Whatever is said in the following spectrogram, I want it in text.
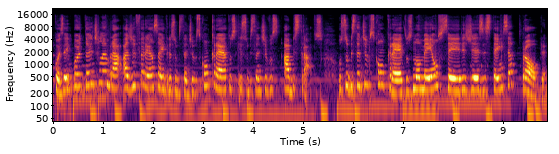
Coisa, é importante lembrar a diferença entre substantivos concretos e substantivos abstratos. Os substantivos concretos nomeiam seres de existência própria,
